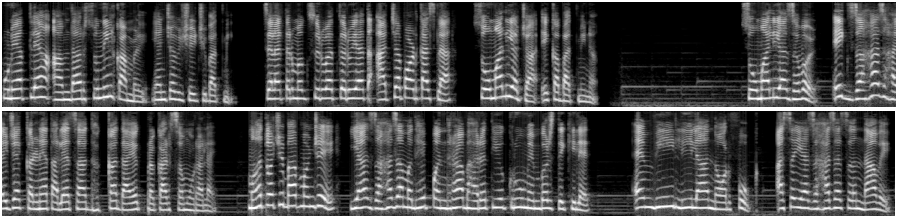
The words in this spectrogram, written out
पुण्यातल्या आमदार सुनील कांबळे यांच्याविषयीची बातमी. चला तर मग सुरुवात करूयात आजच्या पॉडकास्टला सोमालियाच्या एका बातमीनं. सोमालियाजवळ एक जहाज हायजॅक करण्यात आल्याचा धक्कादायक प्रकार समोर आलाय. महत्वाची बाब म्हणजे या जहाजामध्ये पंधरा भारतीय क्रू मेंबर्स देखील आहेत. एम व्ही लीला नॉरफोक असं या जहाजाचं नाव आहे.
